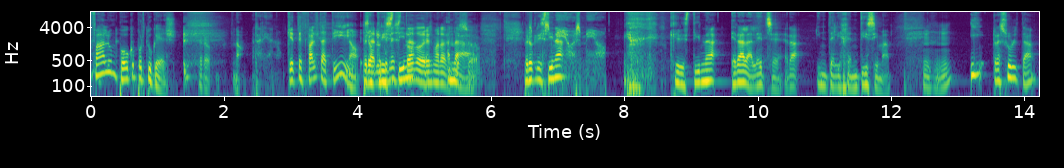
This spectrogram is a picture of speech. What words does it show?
Falo un poco portugués. Pero no, en realidad no. ¿Qué te falta a ti? No, pero Cristina, todo, eres maravilloso. pero Cristina. Es mío, es mío. Cristina era la leche. Era inteligentísima. Y resulta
